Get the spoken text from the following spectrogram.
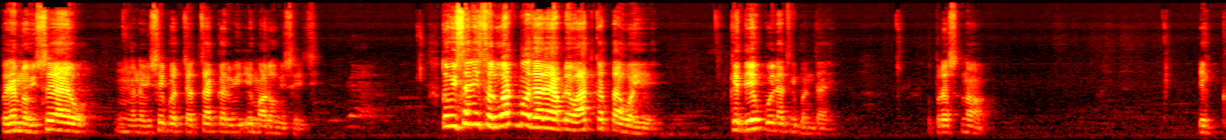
પ્રેમનો વિષય આવ્યો અને વિષય પર ચર્ચા કરવી એ મારો વિષય છે. તો વિષયની શરૂઆતમાં જ્યારે આપણે વાત કરતા હોઈએ કે દેવ કોઈનાથી બંધાય પ્રશ્ન એક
